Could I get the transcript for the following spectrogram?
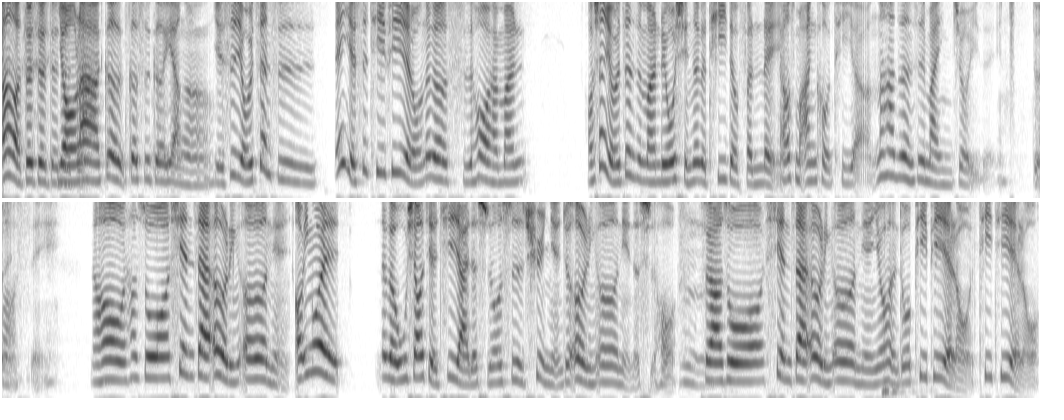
哦，对对对，对，有啦，各各式各样啊。也是有一阵子，哎、欸，也是 TPL 那个时候还蛮，好像有一阵子蛮流行那个 T 的分类，还有什么 Uncle T 啊？那他真的是蛮 enjoy 的。对，哇塞！然后他说，现在二零二二年哦，因为。那个吴小姐寄来的时候是去年，就二零二二年的时候，嗯，所以她说现在二零二二年有很多 PPL、TTL，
